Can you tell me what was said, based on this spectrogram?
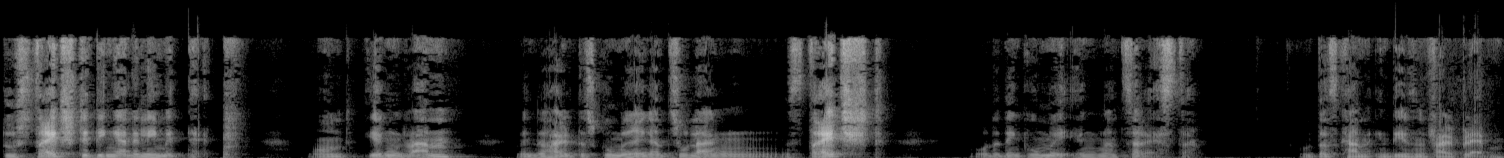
du stretchst die Dinge an die Limite. Und irgendwann wenn du halt das Gummiring zu lang stretcht oder den Gummi irgendwann zerreißt er. Und das kann in diesem Fall bleiben.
